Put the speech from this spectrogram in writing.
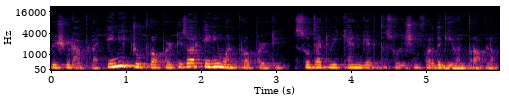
we should apply. Any two properties or any one property so that we can get the solution for the given problem.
